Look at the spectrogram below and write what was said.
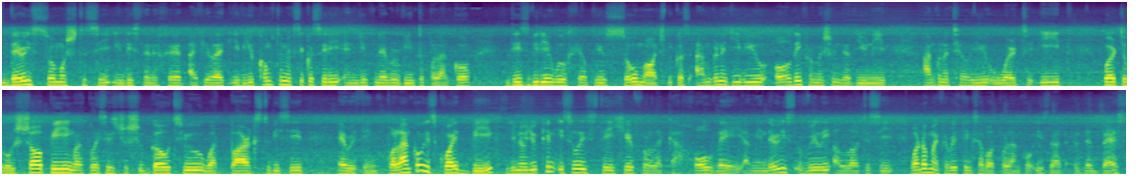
There is so much to see in this neighborhood. I feel like if you come to Mexico City and you've never been to Polanco, this video will help you so much because I'm gonna give you all the information that you need. I'm gonna tell you where to eat, where to go shopping, what places you should go to, what parks to visit, everything. Polanco is quite big. You know, you can easily stay here for like a whole day. I mean, there is really a lot to see. One of my favorite things about Polanco is that the best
